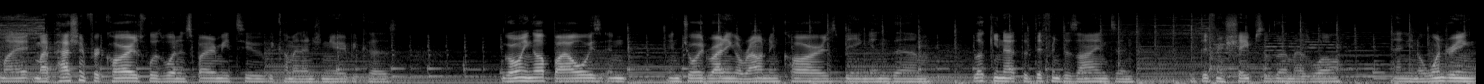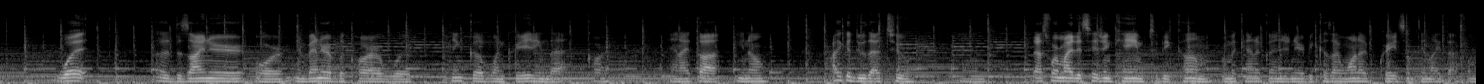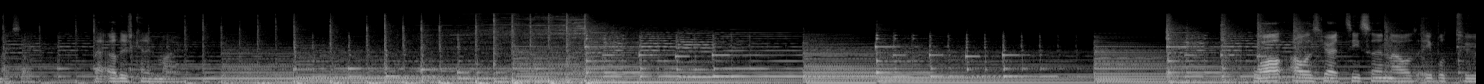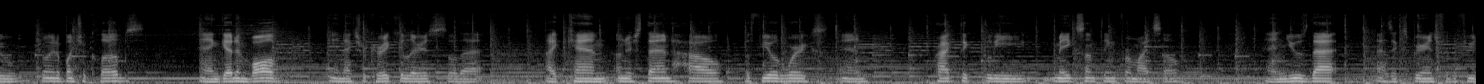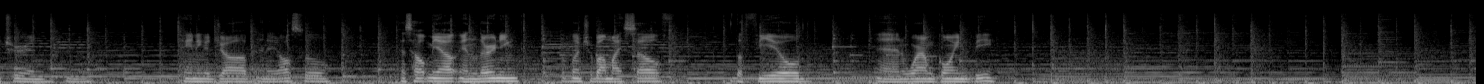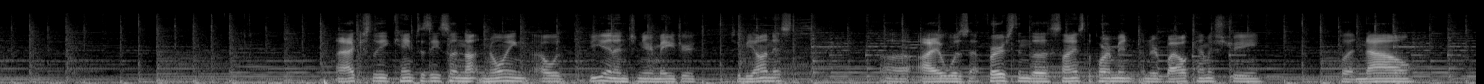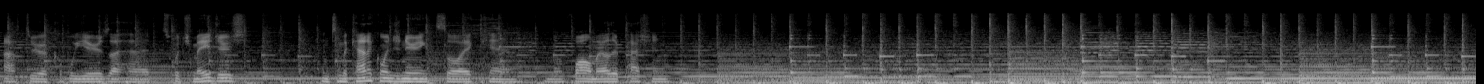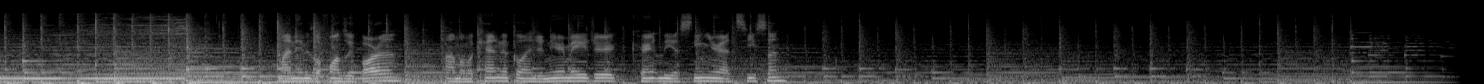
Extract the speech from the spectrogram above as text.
My my passion for cars was what inspired me to become an engineer because growing up I always in, enjoyed riding around in cars, being in them, looking at the different designs and different shapes of them as well. And you know, wondering what a designer or inventor of the car would think of when creating that car. And I thought, you know, I could do that too. That's where my decision came to become a mechanical engineer because I want to create something like that for myself that others can admire. While I was here at CSUN, I was able to join a bunch of clubs and get involved in extracurriculars so that I can understand how the field works and practically make something for myself and use that as experience for the future and you know obtaining a job. And it also has helped me out in learning a bunch about myself the field and where I'm going to be. I actually came to CSUN not knowing I would be an engineer major to be honest uh, I was at first in the science department under biochemistry, but now, after a couple years, I had switched majors into mechanical engineering so I can, you know, follow my other passion. My name is Alfonso Ibarra. I'm a mechanical engineer major, currently a senior at CSUN.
